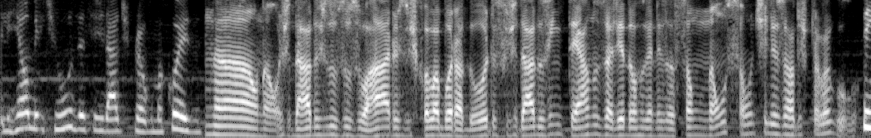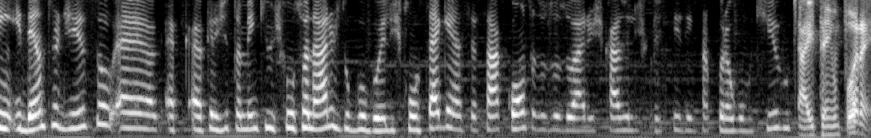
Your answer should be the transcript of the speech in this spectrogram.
Ele realmente usa esses dados para alguma coisa? Não, não. Os dados dos usuários, dos colaboradores, os dados internos ali da organização não são utilizados pela Google. Sim, e dentro disso, é, é, acredito também que os funcionários do Google eles conseguem acessar a conta dos usuários caso eles precisem pra, por algum motivo. Aí tem um porém.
